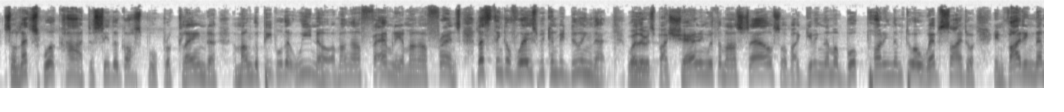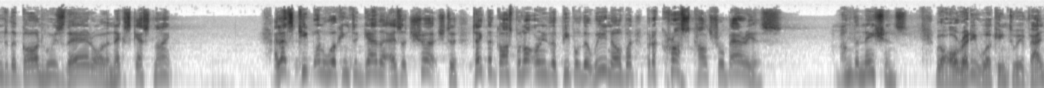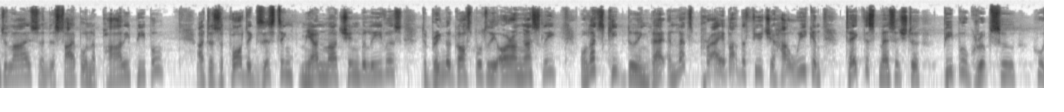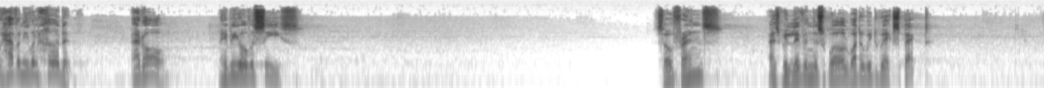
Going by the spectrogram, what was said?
So let's work hard to see the gospel proclaimed uh, among the people that we know, among our family, among our friends. Let's think of ways we can be doing that, whether it's by sharing with them ourselves or by giving them a book, pointing them to a website, or inviting them to the God who is there or the next guest night. And let's keep on working together as a church to take the gospel not only to the people that we know, but, but across cultural barriers among the nations. We're already working to evangelize and disciple Nepali people, uh, to support existing Myanmar Chin believers, to bring the gospel to the Orang Asli. Well, let's keep doing that and let's pray about the future, how we can take this message to people groups who, who haven't even heard it at all, maybe overseas. So, friends, as we live in this world, what are we to expect?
